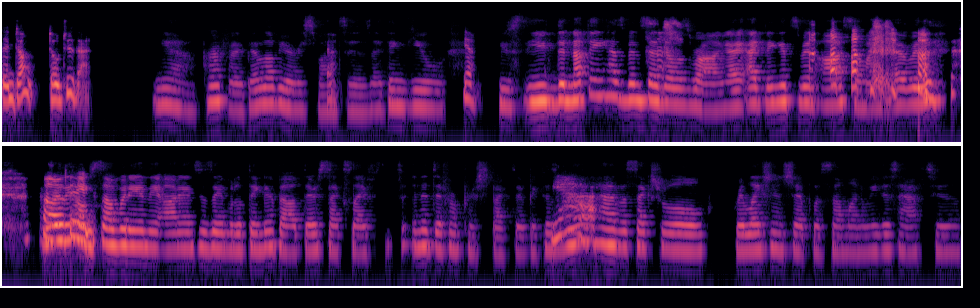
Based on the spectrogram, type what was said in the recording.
then don't don't do that. Yeah, perfect. I love your responses. Yeah. I think you, yeah, you, you, the nothing has been said that was wrong. I, I think it's been awesome. I, I really, I oh, really hope somebody in the audience is able to think about their sex life in a different perspective because yeah. we all have a sexual relationship with someone. We just have to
